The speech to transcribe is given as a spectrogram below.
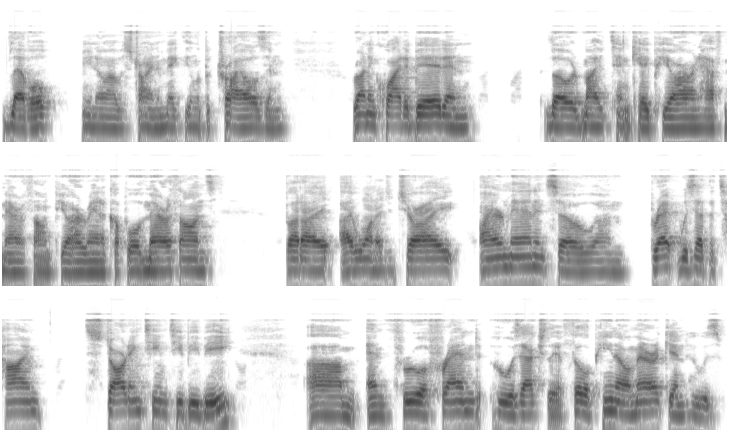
level. You know, I was trying to make the Olympic trials and running quite a bit and lowered my 10k PR and half marathon PR. I ran a couple of marathons, but I I wanted to try Ironman, and so um, Brett was at the time starting Team TVB. Um, and through a friend who was actually a Filipino American who was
